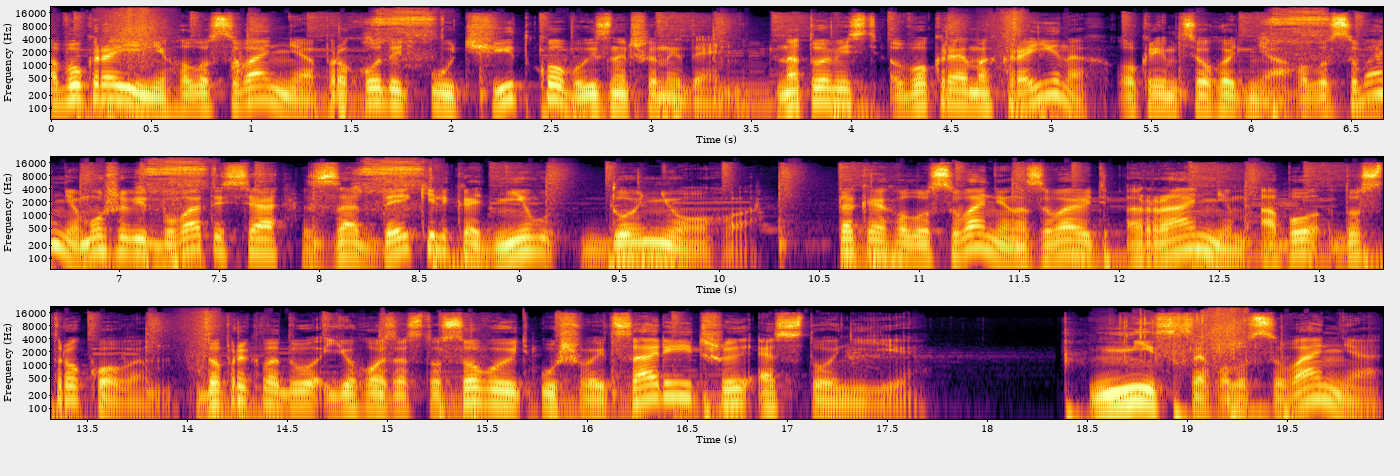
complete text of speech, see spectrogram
В Україні голосування проходить у чітко визначений день. Натомість в окремих країнах, окрім цього дня, голосування може відбуватися за декілька днів до нього. Таке голосування називають раннім або достроковим. До прикладу, його застосовують у Швейцарії чи Естонії. Місце голосування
